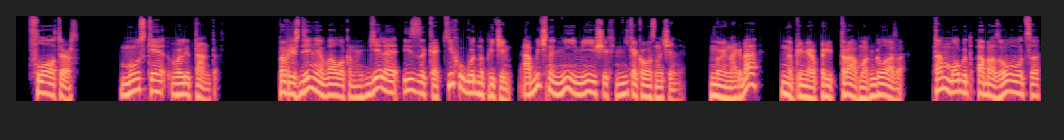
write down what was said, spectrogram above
— floaters, musce volitantes. Повреждение волокон геля из-за каких угодно причин, обычно не имеющих никакого значения. Но иногда, например, при травмах глаза, там могут образовываться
